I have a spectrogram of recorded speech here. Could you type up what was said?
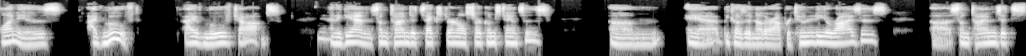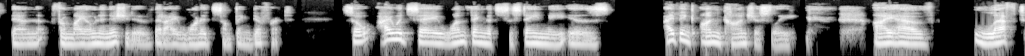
One is I've moved, I've moved jobs. Yeah. And again, sometimes it's external circumstances um, and because another opportunity arises. Uh, sometimes it's been from my own initiative that I wanted something different. So I would say one thing that's sustained me is I think unconsciously I have left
